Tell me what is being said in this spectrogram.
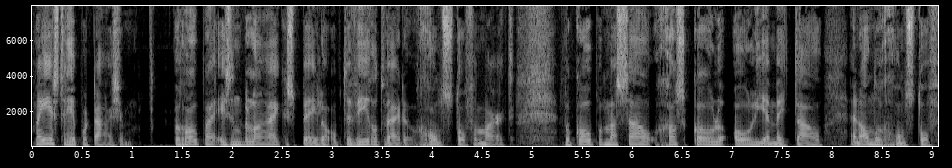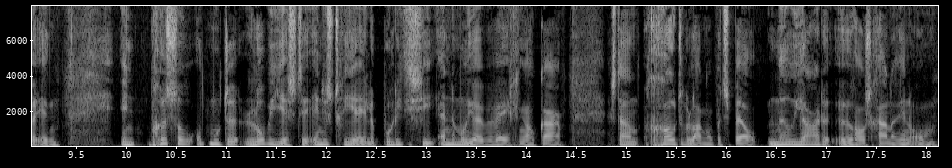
Maar eerst de reportage. Europa is een belangrijke speler op de wereldwijde grondstoffenmarkt. We kopen massaal gas, kolen, olie en metaal en andere grondstoffen in. In Brussel ontmoeten lobbyisten, industriële, politici en de milieubeweging elkaar. Er staan grote belangen op het spel. Miljarden euro's gaan erin om.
